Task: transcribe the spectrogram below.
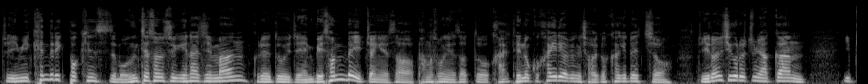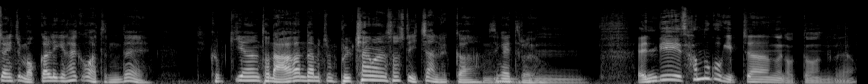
저 이미 켄드릭 퍼킨스 뭐 은퇴 선수이긴 하지만 그래도 이제 NBA 선배 입장에서 방송에서 또 가- 대놓고 카이리 어빙을 저격하기도 했죠. 또 이런 식으로 좀 약간 입장이 좀 엇갈리긴 할 것 같은데 급기야는 더 나아간다면 좀 불참하는 선수도 있지 않을까 생각이 들어요. 음. NBA 사무국 입장은 어떤가요?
